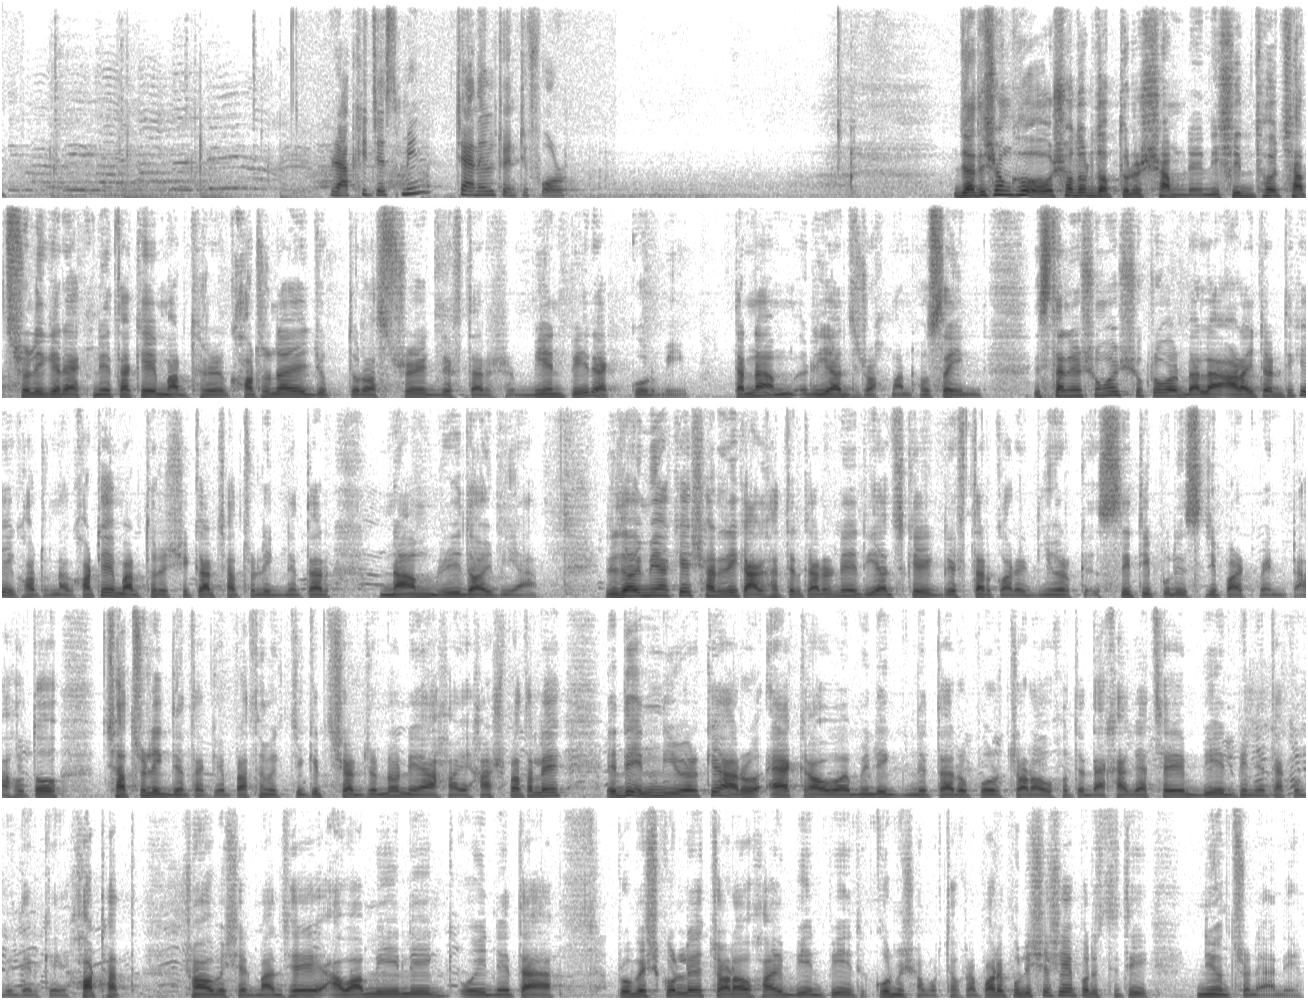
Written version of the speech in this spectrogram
রাখি জেসমিন চ্যানেল টোয়েন্টি জাতিসংঘ সদর দপ্তরের সামনে নিষিদ্ধ ছাত্রলীগের এক নেতাকে মারধরের ঘটনায় যুক্তরাষ্ট্রে গ্রেফতার বিএনপির এক কর্মী। তার নাম রিয়াজ রহমান হোসেন স্থানীয় সময় শুক্রবার বেলা আড়াইটার দিকে এই ঘটনা ঘটে। মারধরের শিকার ছাত্রলীগ নেতার নাম হৃদয় মিয়া। হৃদয় মিয়াকে শারীরিক আঘাতের কারণে রিয়াজকে গ্রেফতার করে New York City police department. আহত ছাত্রলীগ নেতাকে প্রাথমিক চিকিৎসার জন্য নেওয়া হয় হাসপাতালে। এদিন নিউ ইয়র্কে আরও এক আওয়ামী লীগ নেতার ওপর চড়াও হতে দেখা গেছে বিএনপি নেতাকর্মীদেরকে। হঠাৎ সমাবেশের মাঝে আওয়ামী লীগ ওই নেতা প্রবেশ করলে চড়াও হয় বিএনপির কর্মী সমর্থকরা। পরে পুলিশ এসে পরিস্থিতি নিয়ন্ত্রণে আনে।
